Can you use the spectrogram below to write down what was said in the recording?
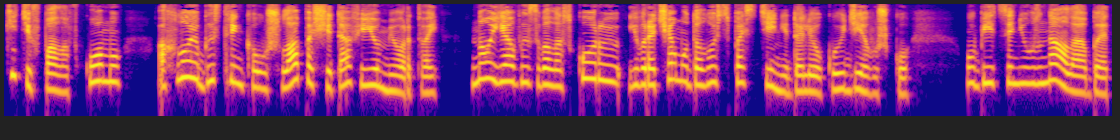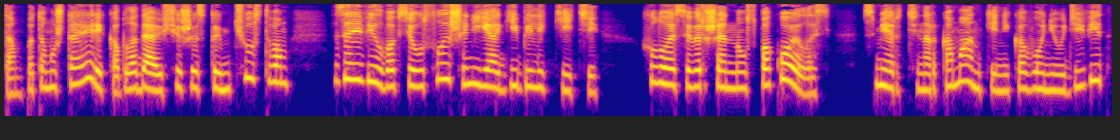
Кити впала в кому, — а Хлоя быстренько ушла, посчитав ее мертвой. Но я вызвала скорую, и врачам удалось спасти недалекую девушку. Убийца не узнала об этом, потому что Эрик, обладающий шестым чувством, заявил во всеуслышание о гибели Кити. Хлоя совершенно успокоилась. Смерть наркоманки никого не удивит.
